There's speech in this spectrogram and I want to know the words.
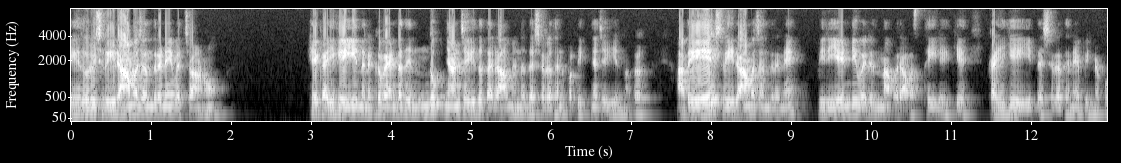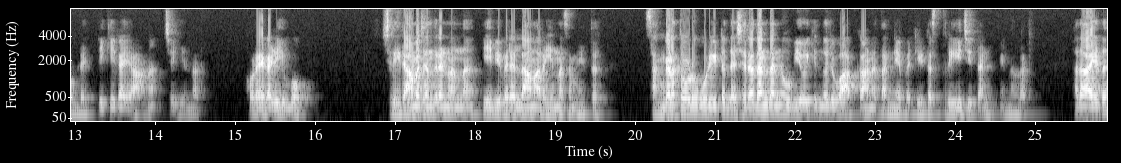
ഏതൊരു ശ്രീരാമചന്ദ്രനെ വെച്ചാണോ ഹേ കൈകേയി നിനക്ക് വേണ്ടത് എന്തും ഞാൻ ചെയ്തു തരാം എന്ന് ദശരഥൻ പ്രതിജ്ഞ ചെയ്യുന്നത് അതേ ശ്രീരാമചന്ദ്രനെ പിരിയേണ്ടി വരുന്ന ഒരവസ്ഥയിലേക്ക് കൈകേയി ദശരഥനെ പിന്നെ കൊണ്ടെത്തിക്കുകയാണ് ചെയ്യുന്നത്. കുറെ കഴിയുമ്പോൾ ശ്രീരാമചന്ദ്രൻ വന്ന് ഈ വിവരെല്ലാം അറിയുന്ന സമയത്ത് സങ്കടത്തോടു കൂടിയിട്ട് ദശരഥൻ തന്നെ ഉപയോഗിക്കുന്ന ഒരു വാക്കാണ് തന്നെ പറ്റിയിട്ട് സ്ത്രീജിതൻ എന്നുള്ളത്. അതായത്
